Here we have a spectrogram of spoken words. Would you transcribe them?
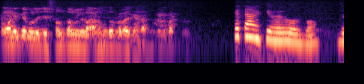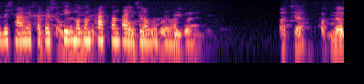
অনেকে বলে যে সন্তান হলে আনন্দ করা যায় না। সেটা আমি কীভাবে বলব? যদি স্বামীর সাথে ঠিক মতন থাকতাম তাহলে বুঝতে পারতাম আচ্ছা আপনার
